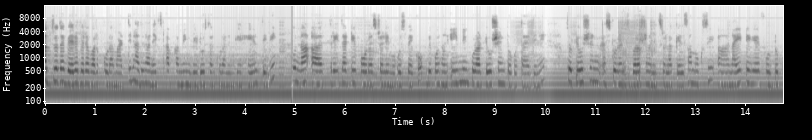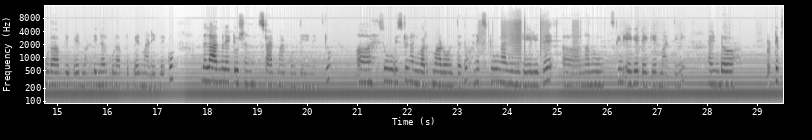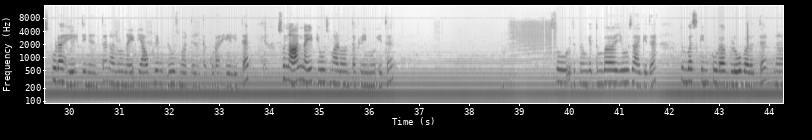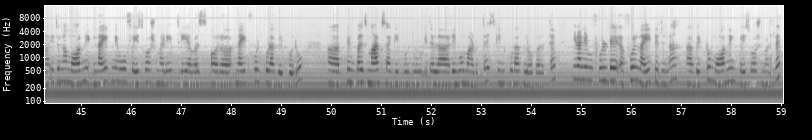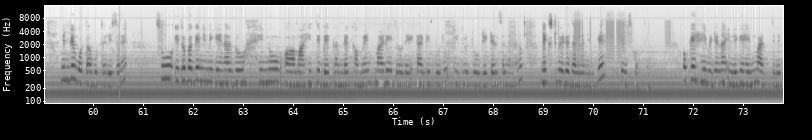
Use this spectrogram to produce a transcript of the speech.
ಅದ್ರ ಜೊತೆ ಬೇರೆ ಬೇರೆ ವರ್ಕ್ ಕೂಡ ಮಾಡ್ತೀನಿ. ಅದು ನಾನು ನೆಕ್ಸ್ಟ್ ಅಪ್ಕಮಿಂಗ್ ವೀಡಿಯೋಸಲ್ಲಿ ಕೂಡ ನಿಮಗೆ ಹೇಳ್ತೀನಿ. ಪುನಃ ತ್ರೀ ತರ್ಟಿ ಫೋರ್ ಅಷ್ಟರಲ್ಲಿ ಮುಗಿಸ್ಬೇಕು. ಬಿಕಾಸ್ ನಾನು ಈವ್ನಿಂಗ್ ಕೂಡ ಟ್ಯೂಷನ್ ತೊಗೋತಾ ಇದ್ದೀನಿ. ಸೊ ಟ್ಯೂಷನ್ ಸ್ಟೂಡೆಂಟ್ಸ್ ಬರೋಷ್ಟು ನಾನು ಇಷ್ಟೆಲ್ಲ ಕೆಲಸ ಮುಗಿಸಿ ನೈಟಿಗೆ ಫುಡ್ಡು ಕೂಡ ಪ್ರಿಪೇರ್ ಮಾಡಿ ಡಿನ್ನರ್ ಕೂಡ ಪ್ರಿಪೇರ್ ಮಾಡಿರಬೇಕು. ಅದೆಲ್ಲ ಆದಮೇಲೆ ಟ್ಯೂಷನ್ ಸ್ಟಾರ್ಟ್ ಮಾಡ್ಕೊತೀನಿ ನೆಕ್ಸ್ಟು. ಸೊ ಇಷ್ಟು ನಾನು ವರ್ಕ್ ಮಾಡುವಂಥದ್ದು. ನೆಕ್ಸ್ಟು ನಾನು ನಿಮಗೆ ಹೇಳಿದ್ದೆ ನಾನು ಸ್ಕಿನ್ ಹೇಗೆ ಟೇಕ್ ಕೇರ್ ಮಾಡ್ತೀನಿ ಆ್ಯಂಡ್ ಟಿಪ್ಸ್ ಕೂಡ ಹೇಳ್ತೀನಿ ಅಂತ ನಾನು ನೈಟ್ ಯಾವ ಕ್ರೀಮ್ ಯೂಸ್ ಮಾಡ್ತೀನಿ ಅಂತ ಕೂಡ ಹೇಳಿದ್ದೆ. ಸೊ ನಾನು ನೈಟ್ ಯೂಸ್ ಮಾಡುವಂಥ ಕ್ರೀಮು ಇದೆ. ಸೊ ಇದು ನಮಗೆ ತುಂಬ ಯೂಸ್ ಆಗಿದೆ. ತುಂಬ ಸ್ಕಿನ್ ಕೂಡ ಗ್ಲೋ ಬರುತ್ತೆ. ಇದನ್ನು ಮಾರ್ನಿಂಗ್ ನೈಟ್ ನೀವು ಫೇಸ್ ವಾಶ್ ಮಾಡಿ three hours or night full ಕೂಡ ಬಿಡ್ಬೋದು. ಪಿಂಪಲ್ಸ್, ಮಾರ್ಕ್ಸ್ ಆಗಿರ್ಬೋದು, ಇದೆಲ್ಲ ರಿಮೂವ್ ಮಾಡುತ್ತೆ, ಸ್ಕಿನ್ ಕೂಡ ಗ್ಲೋ ಬರುತ್ತೆ. ಇಲ್ಲ ನೀವು ಫುಲ್ ಡೇ ಫುಲ್ ನೈಟ್ ಇದನ್ನು ಬಿಟ್ಟು ಮಾರ್ನಿಂಗ್ ಫೇಸ್ ವಾಶ್ ಮಾಡಿದ್ರೆ ನಿಮಗೆ ಗೊತ್ತಾಗುತ್ತೆ ರೀಸರೇ ಸೊ, ಇದ್ರ ಬಗ್ಗೆ ನಿಮಗೇನಾದರೂ ಇನ್ನೂ ಮಾಹಿತಿ ಬೇಕಂದರೆ ಕಮೆಂಟ್ ಮಾಡಿ ಇದ್ರ ರೇಟ್ ಆಗಿರ್ಬೋದು, ಇದ್ರದ್ದು ಡೀಟೇಲ್ಸ್ ಎಲ್ಲ ನಾನು ನೆಕ್ಸ್ಟ್ ವೀಡಿಯೋದಲ್ಲಿ ನಿಮಗೆ ತಿಳಿಸ್ಕೊಡ್ತೀನಿ. ಓಕೆ ಈ ವಿಡಿಯೋನ ಇಲ್ಲಿಗೆ ಹೆಂಡ್ ಮಾಡ್ತೀನಿ.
